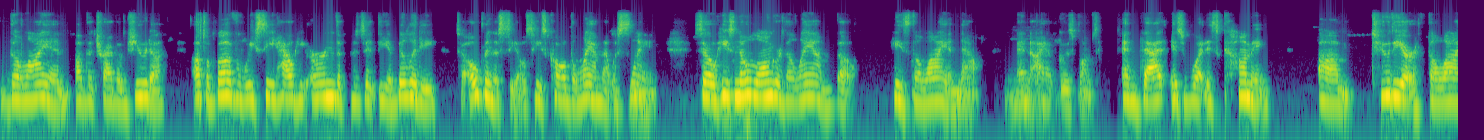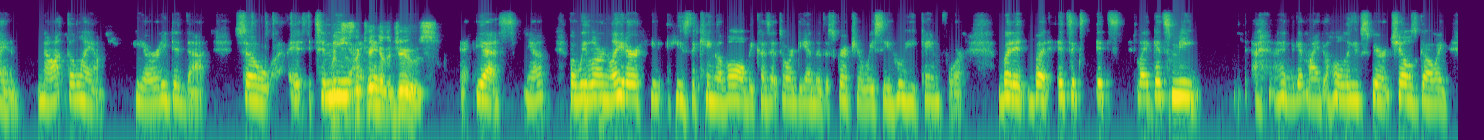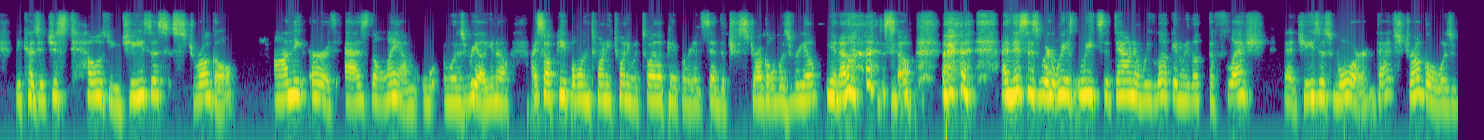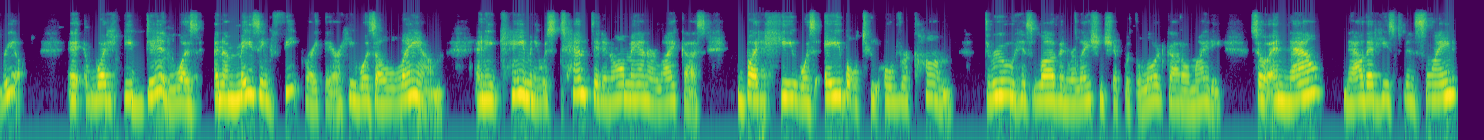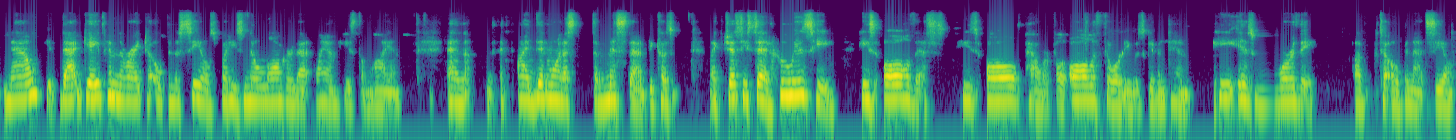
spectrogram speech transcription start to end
the lion of the tribe of judah up above we see how he earned the the ability to open the seals. He's called the lamb that was mm-hmm. slain. So he's no longer the lamb, though. He's the lion now. And I have goosebumps. And that is what is coming um, to the earth, the lion, not the lamb. He already did that. So it, to Which me, is the king of the Jews. Yes, yeah. But we mm-hmm. learn later he, he's the king of all because at toward the end of the scripture we see who he came for. But it but it's it's like it's me I had to get my Holy Spirit chills going because it just tells you Jesus' struggle on the earth as the lamb w- was real. You know, I saw people in 2020 with toilet paper and it said the tr- struggle was real, you know? so, and this is where we, we sit down and we look and we look the flesh that Jesus wore, that struggle was real. It, what he did was an amazing feat right there. He was a lamb and he came and he was tempted in all manner like us, but he was able to overcome through his love and relationship with the Lord God Almighty. So, and now, now that he's been slain, now that gave him the right to open the seals, but he's no longer that lamb, he's the lion. And I didn't want us to miss that because, like Jesse said, who is he? He's all this. He's all powerful. All authority was given to him. He is worthy of, to open that seal.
